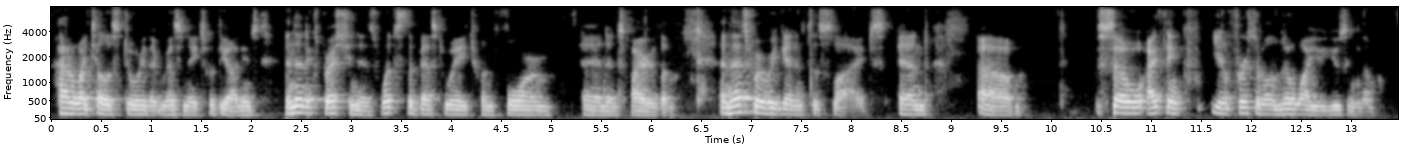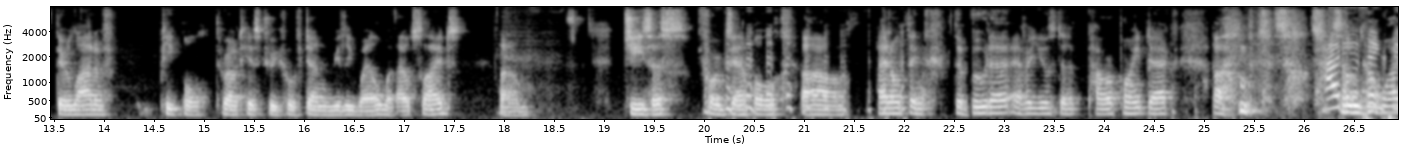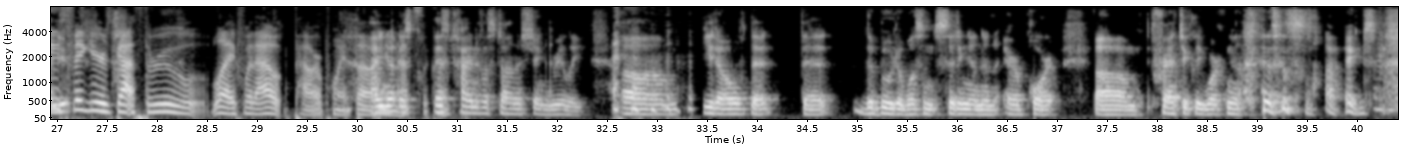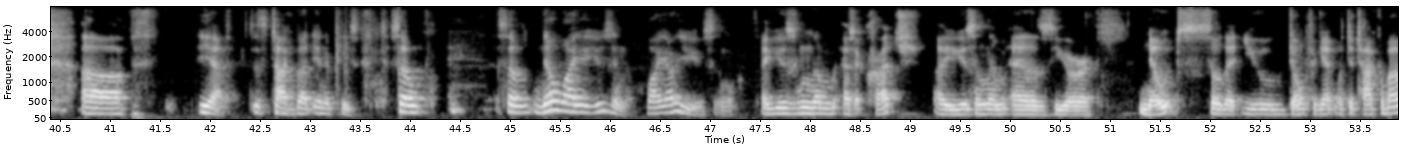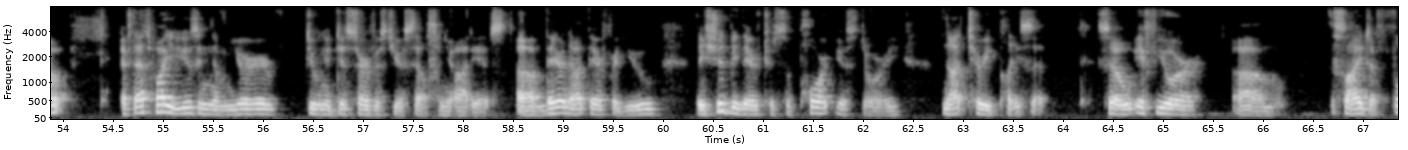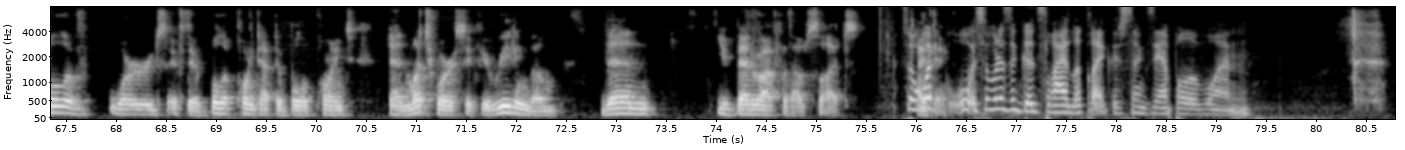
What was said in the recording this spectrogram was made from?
How do I tell a story that resonates with the audience? And then expression is what's the best way to inform and inspire them? And that's where we get into slides. And um, so I think, you know, first of all, know why you're using them. There are a lot of people throughout history who have done really well without slides. Um, Jesus, for example. um, I don't think the Buddha ever used a PowerPoint deck. Um, so, How do so you think these you... figures got through life without PowerPoint, though? I, I know it's, it's, kind of astonishing, really. Um, you know that that the Buddha wasn't sitting in an airport um, frantically working on his slides. Uh, yeah, just talk about inner peace. So, so know why you're using them. Why are you using them? Are you using them as a crutch? Are you using them as your notes so that you don't forget what to talk about? If that's why you're using them, you're doing a disservice to yourself and your audience. Um, they are not there for you. They should be there to support your story, not to replace it. So if your um, slides are full of words, if they're bullet point after bullet point, and much worse, if you're reading them, then you're better off without slides. So what? So what does a good slide look like? Just an example of one.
